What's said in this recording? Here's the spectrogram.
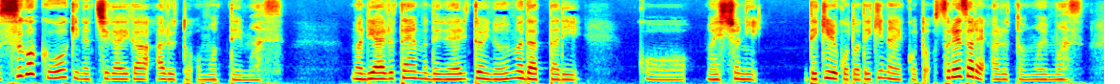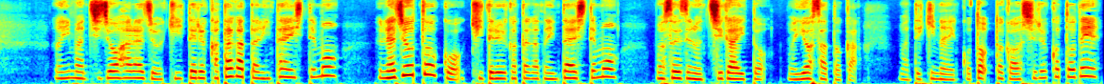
すごく大きな違いがあると思っています。まあ、リアルタイムでのやりとりの有無だったり、こう、まあ、一緒にできること、できないこと、それぞれあると思います。今、地上波ラジオを聞いてる方々に対しても、ラジオトークを聞いてる方々に対しても、まあ、それぞれの違いと、まあ、良さとか、まあ、できないこととかを知ることで、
